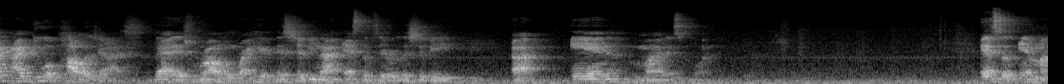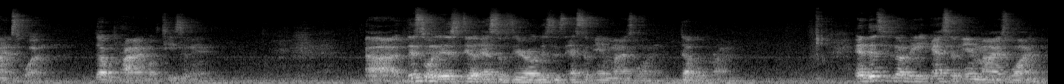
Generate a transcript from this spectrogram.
I, I do apologize. That is wrong right here. This should be not S of zero. This should be uh, N minus one. S of N minus one, double prime of T sub N. Uh, this one is still S of zero. This is S of N minus one, double prime. And this is gonna be S of N minus one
